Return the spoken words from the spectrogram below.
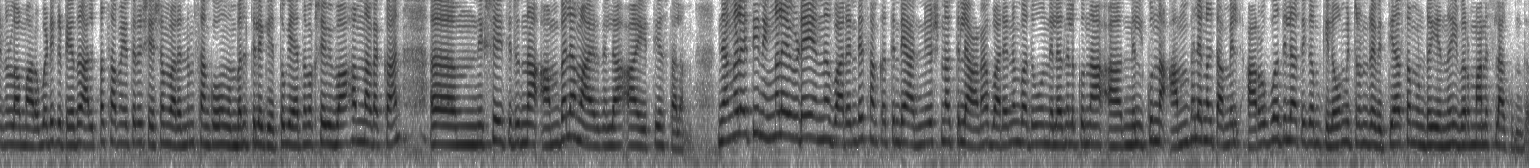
എന്നുള്ള മറുപടി കിട്ടിയത്. അല്പസമയത്തിന് ശേഷം വരനും സംഘവും അമ്പലത്തിലേക്ക് എത്തുകയായിരുന്നു. പക്ഷേ വിവാഹം നടക്കാൻ നിശ്ചയിച്ചിരുന്ന അമ്പലമായിരുന്നില്ല ആ എത്തിയ സ്ഥലം. ഞങ്ങളെത്തി നിങ്ങളെവിടെ എന്ന് വരന്റെ സംഘത്തിന്റെ അന്വേഷണത്തിലാണ് വരനും വധുവും നിലനിൽക്കുന്ന നിൽക്കുന്ന അമ്പലങ്ങൾ തമ്മിൽ അറുപതിലധികം കിലോമീറ്ററിന്റെ വ്യത്യാസമുണ്ട് എന്ന് ഇവർ മനസ്സിലാക്കുന്നത്.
